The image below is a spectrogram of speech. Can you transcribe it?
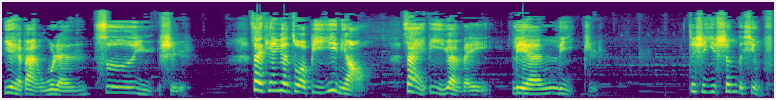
夜半无人私语时。在天愿作比翼鸟，在地愿为连理枝。这是一生的幸福。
